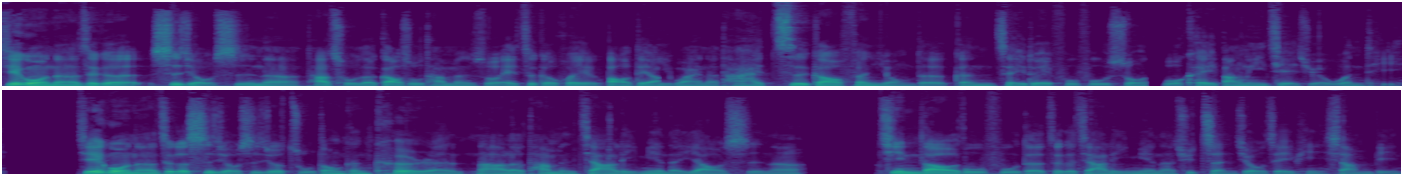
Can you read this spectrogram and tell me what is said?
结果呢，这个侍酒师呢，他除了告诉他们说，哎，这个会爆掉以外呢，他还自告奋勇的跟这一对夫妇说，我可以帮你解决问题。结果呢，这个侍酒师就主动跟客人拿了他们家里面的钥匙呢，进到夫妇的这个家里面呢，去拯救这一瓶香槟，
